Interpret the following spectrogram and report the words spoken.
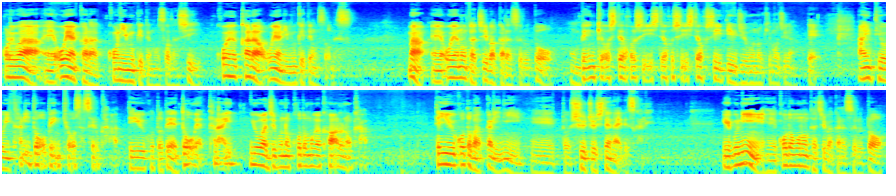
これは、えー、親から子に向けてもそうだし子から親に向けてもそうです。まあ、えー、親の立場からすると勉強してほしいしてほしいしてほしいっていう自分の気持ちがあって相手をいかにどう勉強させるかっていうことでどうやったら要は自分の子供が変わるのかっていうことばっかりに、えーと、と集中してないですかね。逆に、えー、子供の立場からすると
